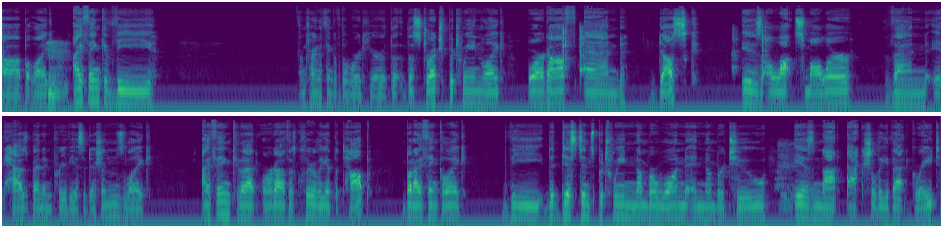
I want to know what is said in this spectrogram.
Uh, but like Hmm. I think the I'm trying to think of the word here. The the stretch between like Orgoth and Dusk is a lot smaller than it has been in previous editions. Like I think that Orgoth is clearly at the top, but I think like the the distance between number 1 and number 2 is not actually that great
